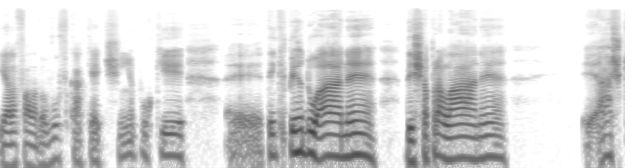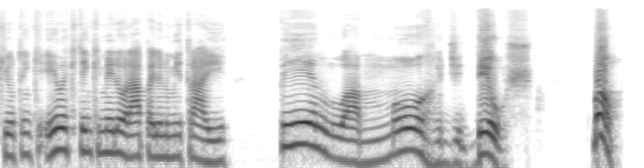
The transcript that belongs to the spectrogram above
E ela falava, vou ficar quietinha porque é, tem que perdoar, né? Deixa pra lá, né? É, acho que eu tenho que. Eu é que tenho que melhorar para ele não me trair. Pelo amor de Deus. Bom,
